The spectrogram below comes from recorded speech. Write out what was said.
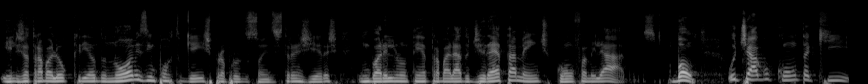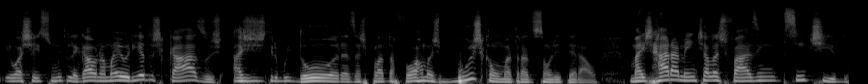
Ele já trabalhou criando nomes em português para produções estrangeiras, embora ele não tenha trabalhado diretamente com o Família Adams. Bom, o Tiago conta que, eu achei isso muito legal, na maioria dos casos, as distribuidoras, as plataformas buscam uma tradução literal, mas raramente elas fazem sentido.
